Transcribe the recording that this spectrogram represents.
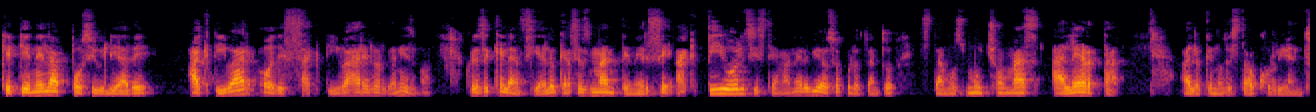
que tiene la posibilidad de activar o desactivar el organismo. Acuérdense que la ansiedad lo que hace es mantenerse activo el sistema nervioso, por lo tanto estamos mucho más alerta a lo que nos está ocurriendo.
